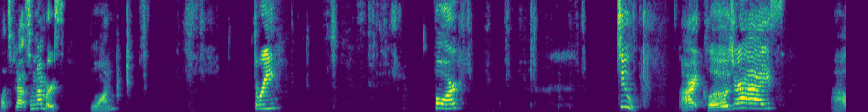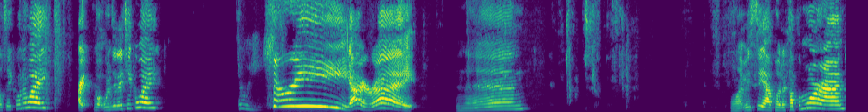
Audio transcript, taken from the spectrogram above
Let's put out some numbers. One, three, four, two. All right, close your eyes. I'll take one away. All right, what one did I take away? Three. Three. All right. And then, let me see. I'll put a couple more on.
